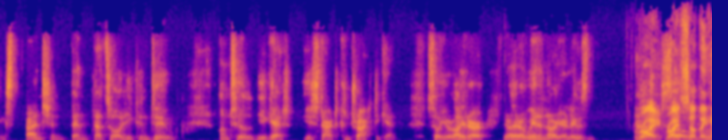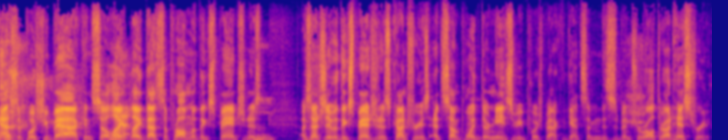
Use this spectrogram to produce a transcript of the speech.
expansion then that's all you can do until you get you start to contract again. So you're either you're either winning or you're losing. Right right. something has to push you back. And so like yeah. like that's the problem with expansion is mm essentially with expansionist countries, at some point there needs to be pushback against them. This has been true all throughout history.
